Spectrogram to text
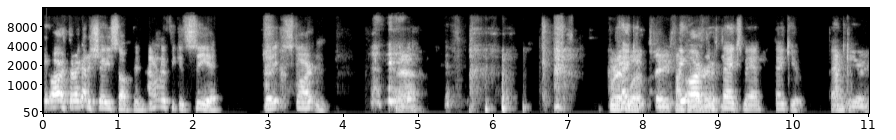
Hey Arthur, I got to show you something. I don't know if you can see it, but it's starting. yeah. great Thank work, you. Steve. Thank hey you Arthur, much. thanks, man. Thank you. Thank, Thank you. you.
